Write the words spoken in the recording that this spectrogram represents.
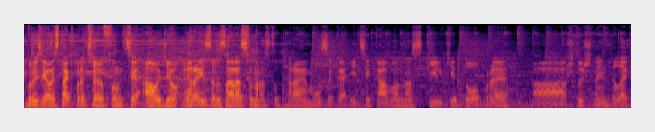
Друзі, ось так працює функція Audio Eraser. Зараз у нас тут грає музика, і цікаво, наскільки добре а, штучний інтелект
